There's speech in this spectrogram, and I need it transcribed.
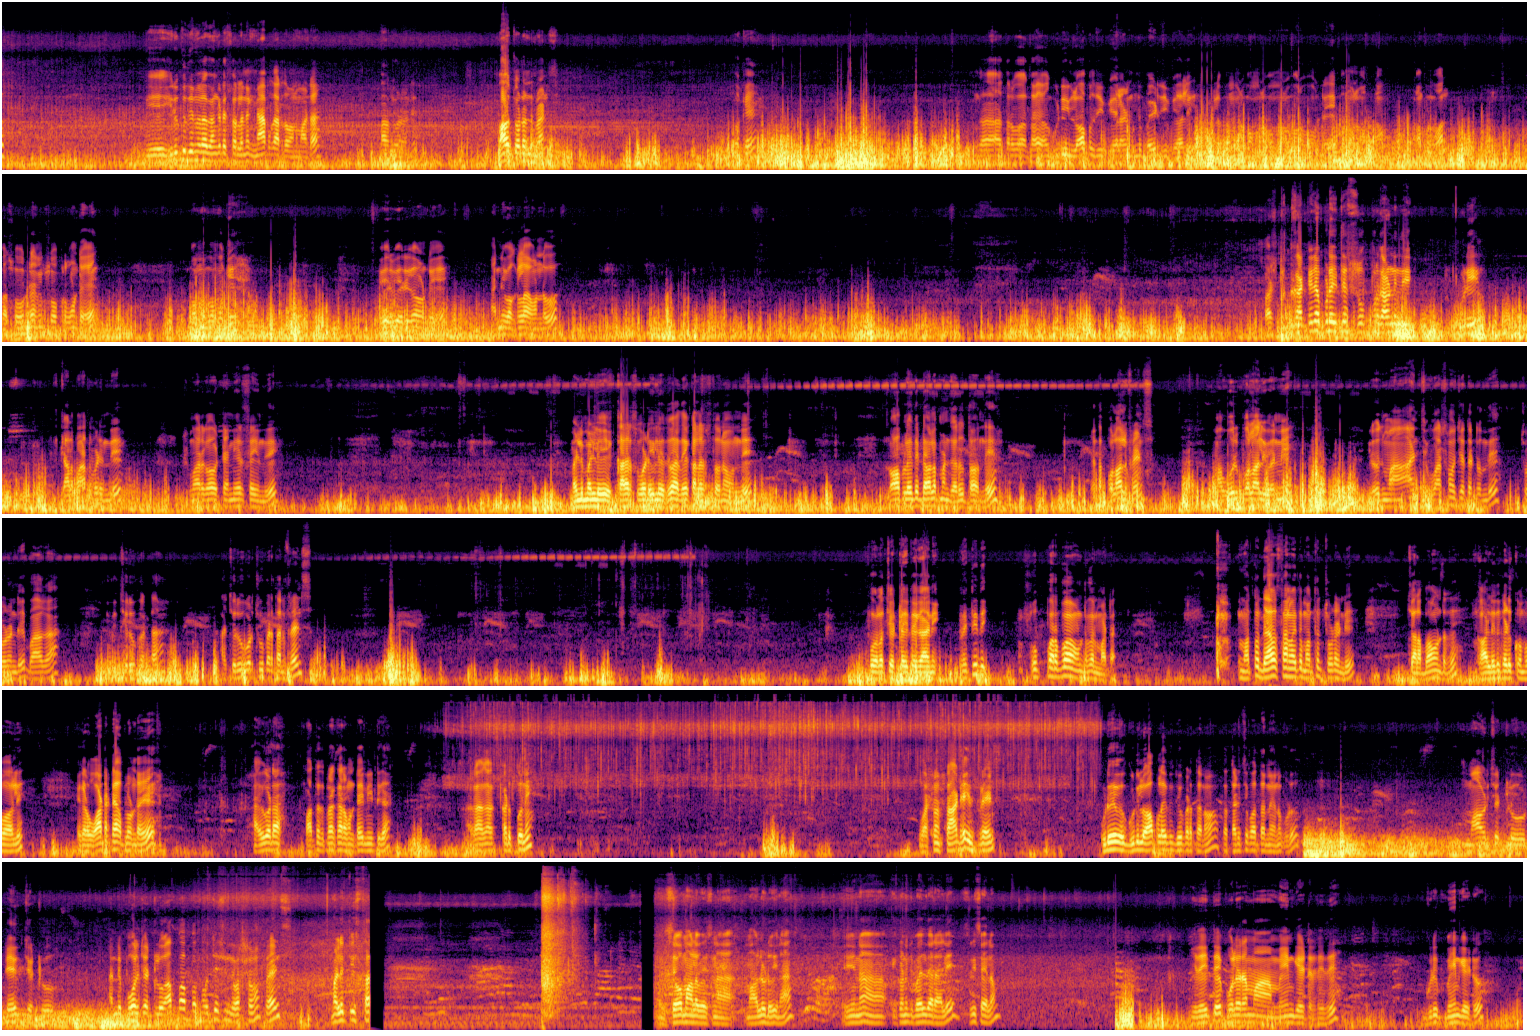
ఈ ఇరుకు దిన్నుల వెంకటేశ్వర్లని జ్ఞాపకార్థం అనమాట బాగా చూడండి. బాగా చూడండి ఫ్రెండ్స్. ఓకే. ఇంకా తర్వాత గుడి లోపల చూపించాలని ముందు బయట చూపించాలి ఇట్లా బొమ్మలు బొమ్మలు బొమ్మలు బొమ్మలు ఉంటాయి. బొమ్మలు మొత్తం కంపల్ వాళ్ళు. చూడడానికి సూపర్గా ఉంటాయి. వేరు వేరుగా ఉంటాయి. అన్నీ ఒకలా ఉండవు. ఫస్ట్ కట్టినప్పుడు అయితే సూపర్గా ఉండింది. గుడి చాలా పాతపడింది సుమారుగా టెన్ ఇయర్స్ అయింది. మళ్ళీ మళ్ళీ కలర్స్ కూడా లేదు అదే కలర్స్తోనే ఉంది. లోపలైతే డెవలప్మెంట్ జరుగుతూ ఉంది ఎంత పొలాలు ఫ్రెండ్స్? మా ఊరి పొలాలు ఇవన్నీ. ఈరోజు మంచి వర్షం వచ్చేటట్టు ఉంది. చూడండి బాగా. ఇది చెరువు కట్ట. ఆ చెరువు కూడా చూపెడతాను ఫ్రెండ్స్. పూల చెట్లు అయితే కానీ ప్రతిదీ సూపర్గా ఉంటుందన్నమాట. మొత్తం దేవస్థానం అయితే మొత్తం చూడండి. చాలా బాగుంటుంది. కాళ్ళు ఇది కడుక్కొని పోవాలి. ఇక్కడ వాటర్ ట్యాప్లు ఉంటాయి. అవి కూడా పద్ధతి ప్రకారం ఉంటాయి నీట్గా. అలాగా కడుక్కొని వర్షం స్టార్ట్ అయింది ఫ్రెండ్స్ గుడి గుడి లోపల అయితే చూపెడతాను తడిచిపోతాను నేను ఇప్పుడు. మామిడి చెట్లు టేకు చెట్లు అన్ని పూల చెట్లు అబ్బబ్బ వచ్చేసింది వర్షం ఫ్రెండ్స్ మళ్ళీ తీస్తా శివమాల వేసిన మా అల్లుడు ఈయన. ఈయన ఇక్కడ నుంచి బయలుదేరాలి శ్రీశైలం. ఇదైతే పోలేరమ్మ మెయిన్ గేట్ అది ఇది. గుడి మెయిన్ గేటు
